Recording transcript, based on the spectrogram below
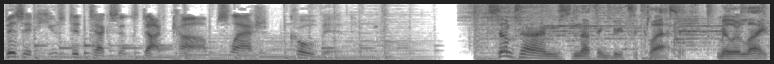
visit HoustonTexans.com slash COVID. Sometimes nothing beats a classic. Miller Lite,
